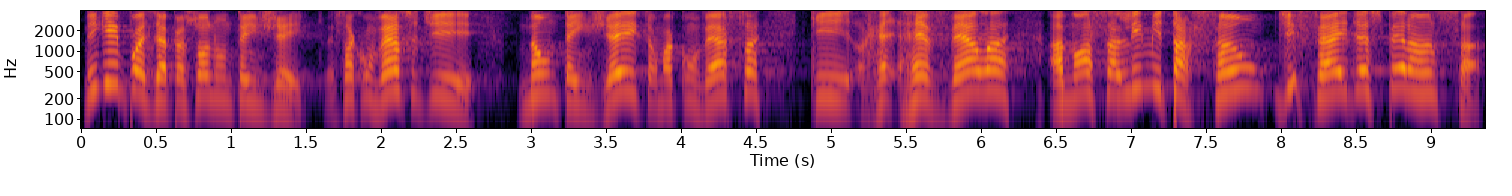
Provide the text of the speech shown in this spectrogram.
Ninguém pode dizer a pessoa não tem jeito. Essa conversa de não tem jeito é uma conversa que re revela a nossa limitação de fé e de esperança,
